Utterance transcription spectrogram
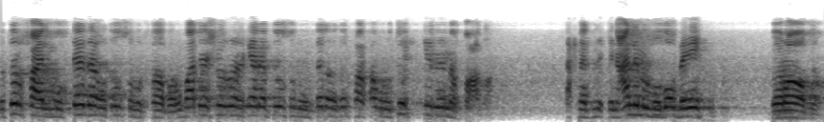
بترفع المبتدأ وتنصب الخبر وبعدين شوية كان بتنصب المبتدأ وترفع الخبر وتحكي هنا في بعضها. إحنا بن- بنعلم الموضوع بإيه؟ برابط.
